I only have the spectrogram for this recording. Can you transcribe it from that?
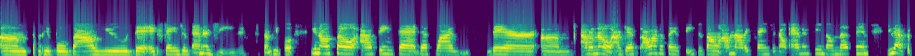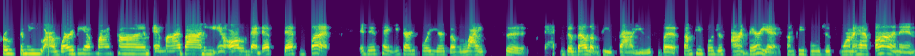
Um, some people value the exchange of energy. Some people, you know, so I think that that's why they're, um, I don't know. I guess all I can say is to each his own. I'm not exchanging no energy, no nothing. You have to prove to me you are worthy of my time and my body and all of that. That's that's. But it did take me 34 years of life to develop these values. But some people just aren't there yet. Some people just want to have fun and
